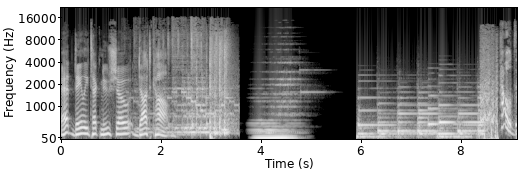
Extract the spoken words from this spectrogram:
at dailytechnewsshow.com. Hold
